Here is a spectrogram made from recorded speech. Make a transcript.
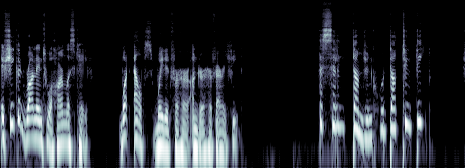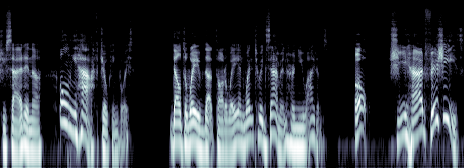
If she could run into a harmless cave, what else waited for her under her very feet? The silly dungeon core dug too deep, she said in a only half joking voice. Delta waved that thought away and went to examine her new items. Oh, she had fishies!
